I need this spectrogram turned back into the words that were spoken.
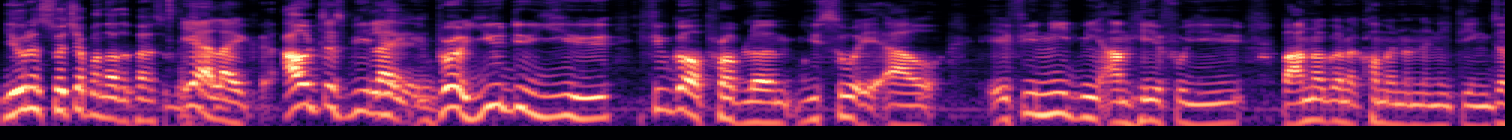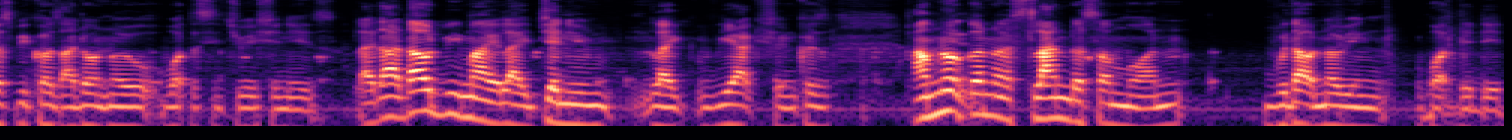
you wouldn't switch up on the other person. yeah, like I would just be like, Yeah. bro, you do you. If you've got a problem, you sort it out. If you need me, I'm here for you. But I'm not gonna comment on anything just because I don't know what the situation is. Like that, that would be my like genuine like reaction because I'm not gonna slander someone without knowing what they did.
